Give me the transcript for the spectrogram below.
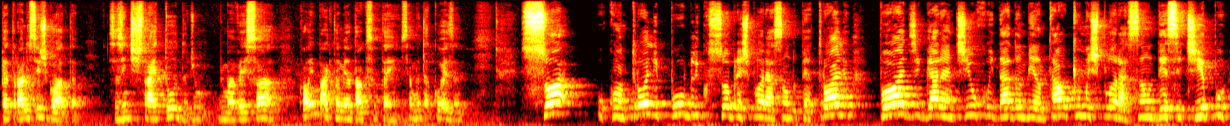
petróleo se esgota. Se a gente extrai tudo de uma vez só, qual o impacto ambiental que isso tem? Isso é muita coisa. Só o controle público sobre a exploração do petróleo pode garantir o cuidado ambiental que uma exploração desse tipo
